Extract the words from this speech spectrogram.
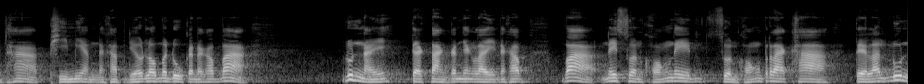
2.5 พรีเมียมนะครับ เดี๋ยวเรามาดูกันนะครับว่า รุ่นไหนแตกต่างกันอย่างไรนะครับ ว่าในส่วนของในส่วนของราคาแต่ละรุ่น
